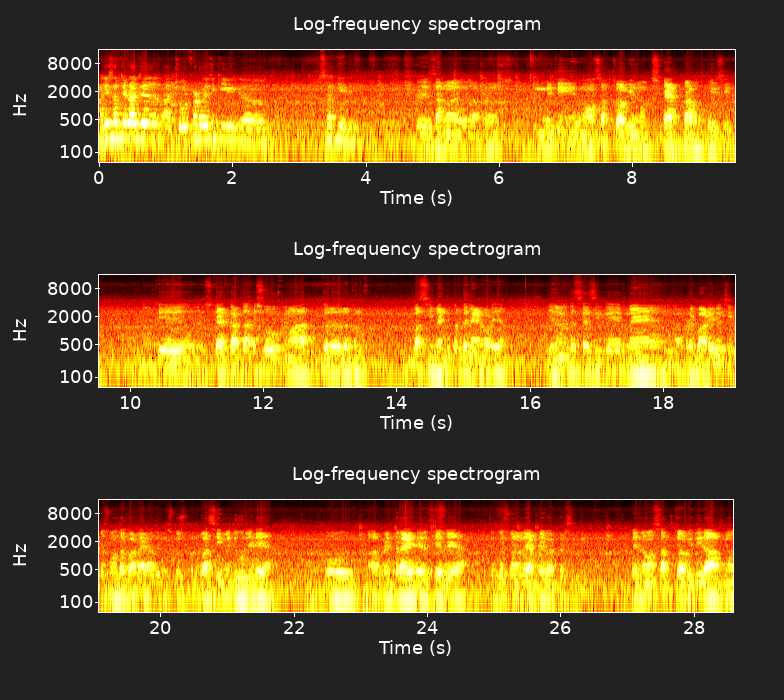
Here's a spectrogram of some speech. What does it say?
ਹਾਂਜੀ ਸਰ, ਜਿਹੜਾ ਅੱਜ ਅੱਜ ਚੋਰ ਫੜ ਹੋਇਆ ਸੀ, ਕੀ ਸਰ ਕੀ ਹੈ ਜੀ? ਤੇ ਸਾਨੂੰ ਆਪਣੇ ਮਿਤੀ 9724 ਨੂੰ ਸ਼ਿਕਾਇਤ ਪ੍ਰਾਪਤ ਹੋਈ ਸੀ। ਕਿ ਸ਼ਿਕਾਇਤਕਰਤਾ ਅਸ਼ੋਕ ਕੁਮਾਰ, ਪੁੱਤਰ ਰਤਨ ਵਾਸੀ ਮਹਿੰਦਪੁਰ ਦੇ ਰਹਿਣ ਵਾਲੇ ਆ। ਜਿਨ੍ਹਾਂ ਨੇ ਦੱਸਿਆ ਸੀ ਕਿ ਮੈਂ ਆਪਣੇ ਬਾੜੇ ਵਿੱਚ ਇੱਕ ਪਸ਼ੂਆਂ ਦਾ ਬਾੜਾ ਆ, ਉਹਦੇ ਵਿੱਚ ਕੁਝ ਪ੍ਰਵਾਸੀ ਮਜ਼ਦੂਰ ਜਿਹੜੇ ਆ, ਉਹ ਆਪਣੇ ਕਿਰਾਏ ਤੇ ਰੱਖੇ ਹੋਏ ਆ ਤੇ ਕੁਝ ਉਹਨਾਂ ਦੇ ਆਪਣੇ ਵਰਕਰ ਸੀਗੇ। ਤੇ 9724 ਦੀ ਰਾਤ ਨੂੰ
